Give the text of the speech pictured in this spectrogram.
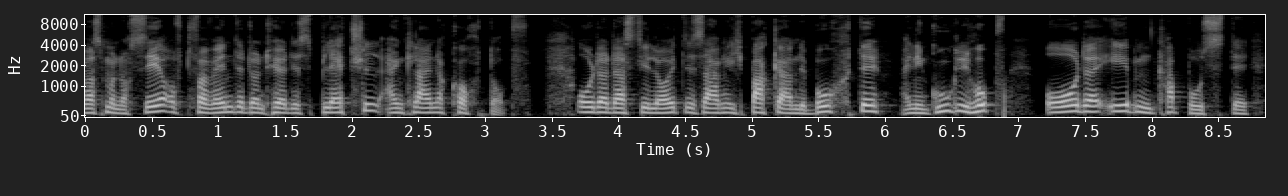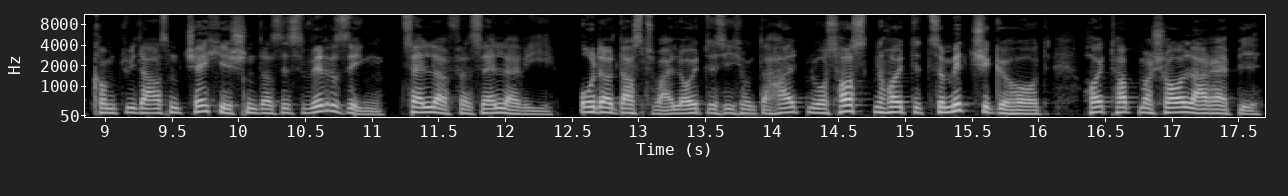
Was man noch sehr oft verwendet und hört, ist Plätschel, ein kleiner Kochtopf. Oder dass die Leute sagen, ich backe eine Buchte, einen Gugelhupf. Oder eben Kapuste, kommt wieder aus dem Tschechischen, das ist Wirsing, Zeller für Sellerie. Oder dass zwei Leute sich unterhalten, was hast denn heute zur Mitsche gehört? Heute hat man Schalareppel.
